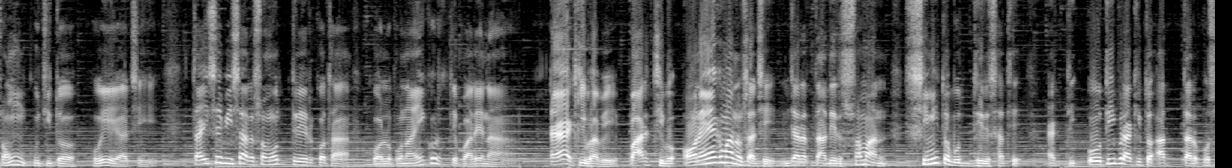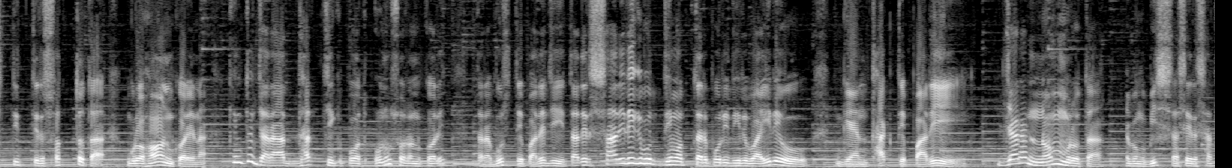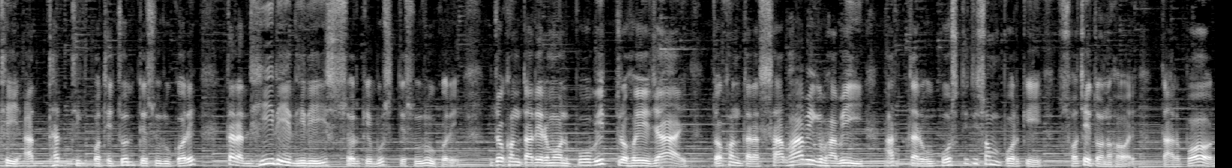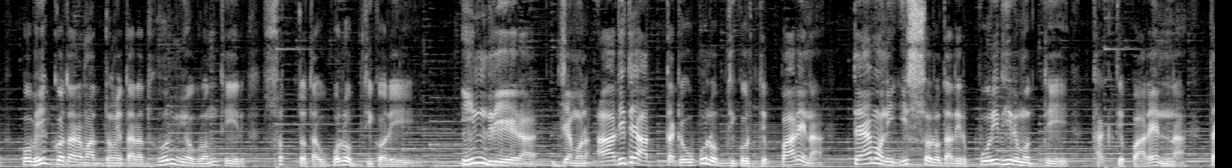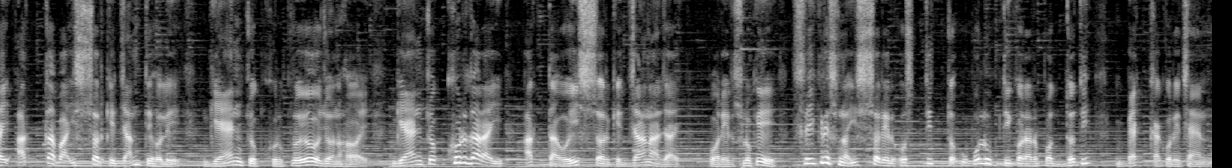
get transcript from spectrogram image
সংকুচিত হয়ে আছে। তাই সে বিশাল সমুদ্রের কথা কল্পনাই করতে পারে না। একইভাবে পার্থিব অনেক মানুষ আছে যারা তাদের সমান সীমিত বুদ্ধির সাথে একটি অতিপ্রাকৃত আত্মার অস্তিত্বের সত্যতা গ্রহণ করে না। কিন্তু যারা আধ্যাত্মিক পথ অনুসরণ করে, তারা বুঝতে পারে যে তাদের শারীরিক বুদ্ধিমত্তার পরিধির বাইরেও জ্ঞান থাকতে পারে। যারা নম্রতা এবং বিশ্বাসের সাথেই আধ্যাত্মিক পথে চলতে শুরু করে, তারা ধীরে ধীরে ঈশ্বরকে বুঝতে শুরু করে। যখন তাদের মন পবিত্র হয়ে যায়, তখন তারা স্বাভাবিকভাবেই আত্মার উপস্থিতি সম্পর্কে সচেতন হয়। তারপর অভিজ্ঞতার মাধ্যমে তারা ধর্মীয় গ্রন্থের সত্যতা উপলব্ধি করে। ইন্দ্রিয়েরা যেমন আদিতে আত্মাকে উপলব্ধি করতে পারে না তেমনি ঈশ্বরও তাদের পরিধির মধ্যে থাকতে পারেন না। তাই আত্মা বা ঈশ্বরকে জানতে হলে জ্ঞান চক্ষুর প্রয়োজন হয়। জ্ঞান চক্ষুর দ্বারাই আত্মা ও ঈশ্বরকে জানা যায়। পরের শ্লোকে, শ্রীকৃষ্ণ ঈশ্বরের অস্তিত্ব উপলব্ধি করার পদ্ধতি ব্যাখ্যা করেছেন।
